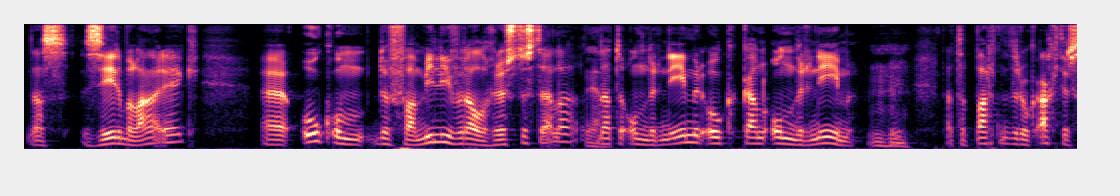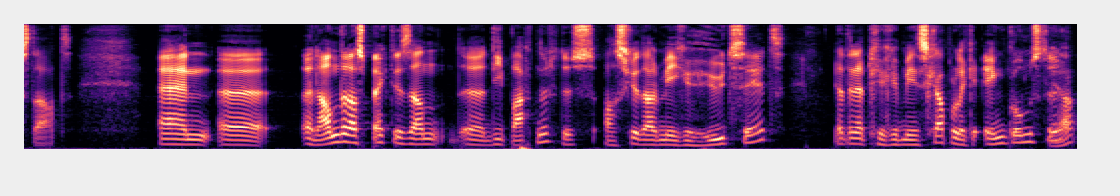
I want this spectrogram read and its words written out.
Dat is zeer belangrijk. Uh, ook om de familie vooral gerust te stellen, Ja. dat de ondernemer ook kan ondernemen. Mhm. Dat de partner er ook achter staat. En uh, een ander aspect is dan uh, die partner. Dus als je daarmee gehuwd bent, ja, dan heb je gemeenschappelijke inkomsten. Ja.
